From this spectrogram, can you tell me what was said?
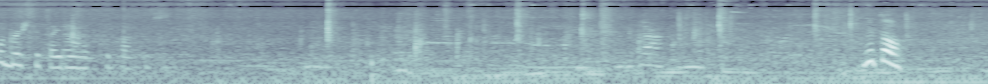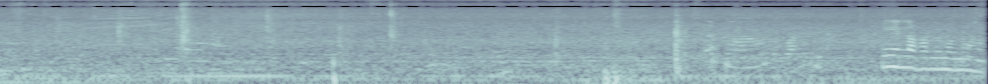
Mas ko-versatile na sapatos. Dito. Tingin lang kami muna. ha.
